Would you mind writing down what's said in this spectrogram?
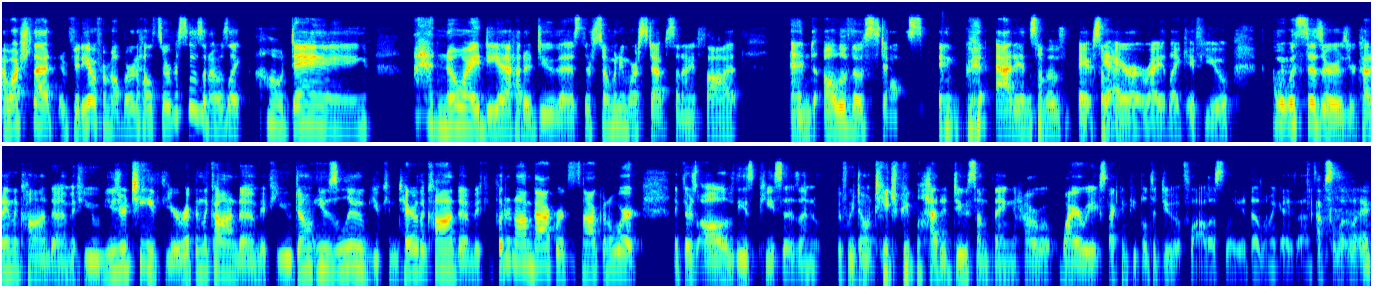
I watched that video from alberta health services and i was like oh dang I had no idea how to do this. There's so many more steps than I thought. And all of those steps add in some of eh, some yeah. error, right? Like if you cut it with scissors, you're cutting the condom. If you use your teeth, you're ripping the condom. If you don't use lube, you can tear the condom. If you put it on backwards, it's not going to work. Like there's all of these pieces. And if we don't teach people how to do something, how why are we expecting people to do it flawlessly? It doesn't make any sense. Absolutely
